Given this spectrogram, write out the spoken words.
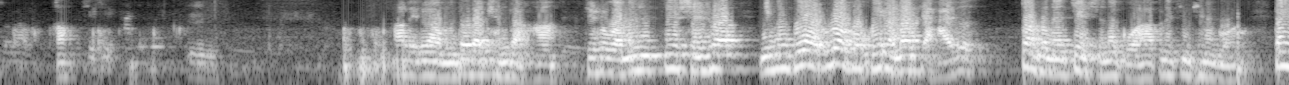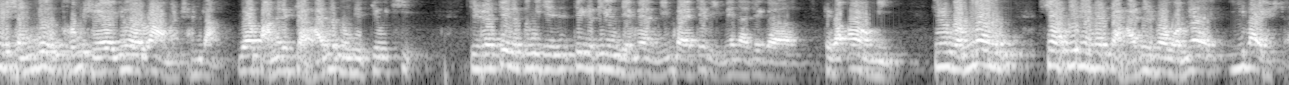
说到了，好，谢谢。嗯，好嘞，对我们都在成长哈。就是我们这神说，你们不要若不回转到小孩子，断不能见神的国啊，不能进天的国。但是神又同时又要让我们成长，又要把那个小孩子的东西丢弃。就是说这个东西，这个弟兄姐妹明白这里面的这个这个奥秘。就是我们要像回转到小孩子的时候，我们要依赖于神，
